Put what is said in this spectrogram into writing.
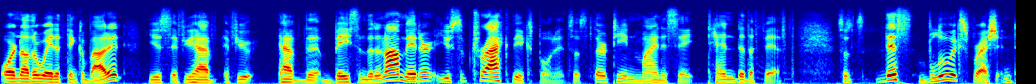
Or another way to think about it, if you have if you have the base in the denominator, you subtract the exponent. So it's 13 minus 8, 10 to the fifth. So it's this blue expression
